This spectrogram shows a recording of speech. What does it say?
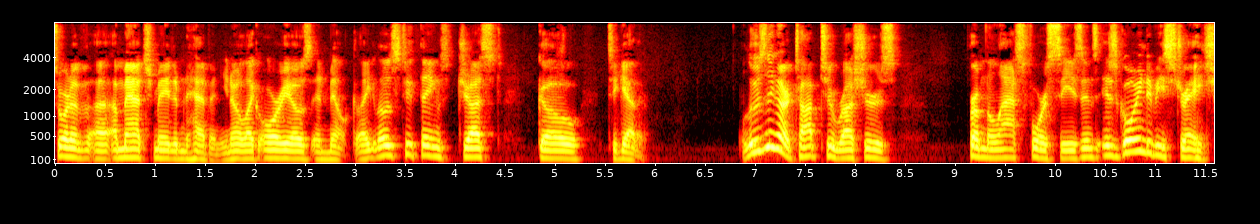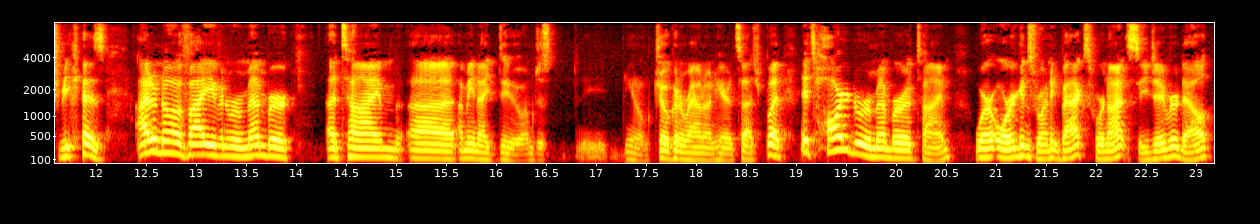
sort of a, a match made in heaven, you know, like Oreos and milk. Like those two things just go together. Losing our top two rushers from the last four seasons is going to be strange because I don't know if I even remember a time. Uh, I mean, I do. I'm just you know joking around on here and such, but it's hard to remember a time where Oregon's running backs were not C.J. Verdell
